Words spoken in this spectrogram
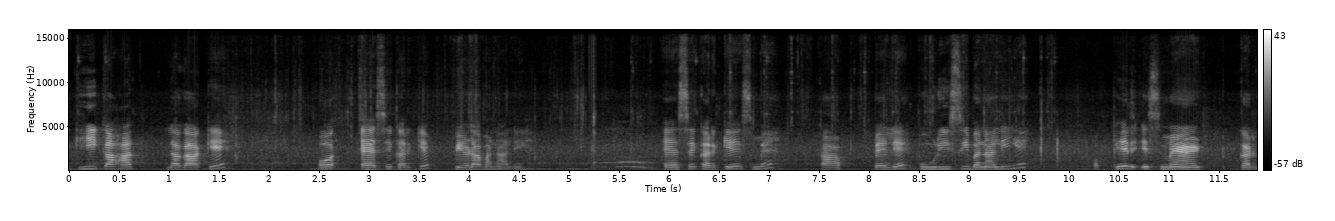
घी का हाथ लगा के और ऐसे करके पेड़ा बना लें। ऐसे करके इसमें आप पहले पूरी सी बना लिए और फिर इसमें ऐड कर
